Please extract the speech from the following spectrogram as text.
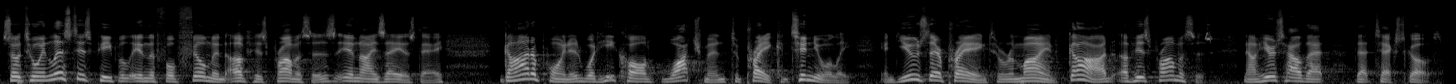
So, to enlist his people in the fulfillment of his promises in Isaiah's day, God appointed what he called watchmen to pray continually and use their praying to remind God of his promises. Now, here's how that, that text goes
